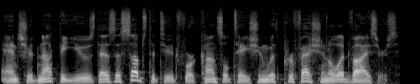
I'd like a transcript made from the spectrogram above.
and should not be used as a substitute for consultation with professional advisors.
